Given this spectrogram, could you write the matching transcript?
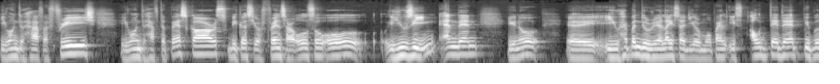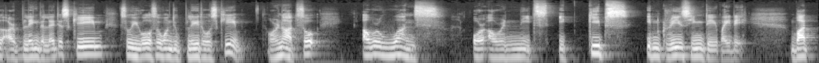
you want to have a fridge, you want to have the best cars because your friends are also all using. And then, you know, uh, you happen to realize that your mobile is outdated, people are playing the latest game, so you also want to play those games or not. So our wants or our needs, it keeps increasing day by day. But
